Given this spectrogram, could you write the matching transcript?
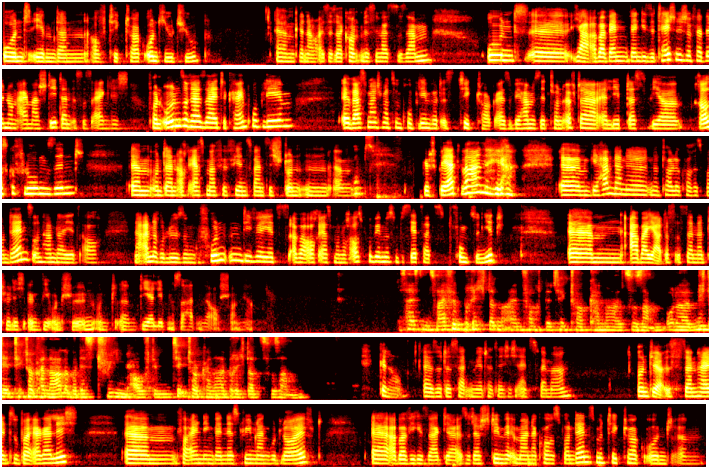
und eben dann auf TikTok und YouTube. Ähm, genau, also da kommt ein bisschen was zusammen. Und äh, ja, aber wenn, wenn diese technische Verbindung einmal steht, dann ist es eigentlich von unserer Seite kein Problem. Äh, was manchmal zum Problem wird, ist TikTok. Also wir haben es jetzt schon öfter erlebt, dass wir rausgeflogen sind ähm, und dann auch erstmal für 24 Stunden ähm, gesperrt waren. ja. Ähm, wir haben da eine, eine, tolle Korrespondenz und haben da jetzt auch eine andere Lösung gefunden, die wir jetzt aber auch erstmal noch ausprobieren müssen. Bis jetzt hat es funktioniert. Ähm, aber ja, das ist dann natürlich irgendwie unschön und ähm, die Erlebnisse hatten wir auch schon, ja. Das heißt, im Zweifel bricht dann einfach der TikTok-Kanal zusammen. Oder nicht der TikTok-Kanal, aber der Stream auf dem TikTok-Kanal bricht dann zusammen. Genau, also das hatten wir tatsächlich ein, zwei Mal. Und ja, es ist dann halt super ärgerlich. Ähm, vor allen Dingen, wenn der Stream dann gut läuft. Äh, aber wie gesagt, ja, also da stehen wir immer in der Korrespondenz mit TikTok und ähm,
